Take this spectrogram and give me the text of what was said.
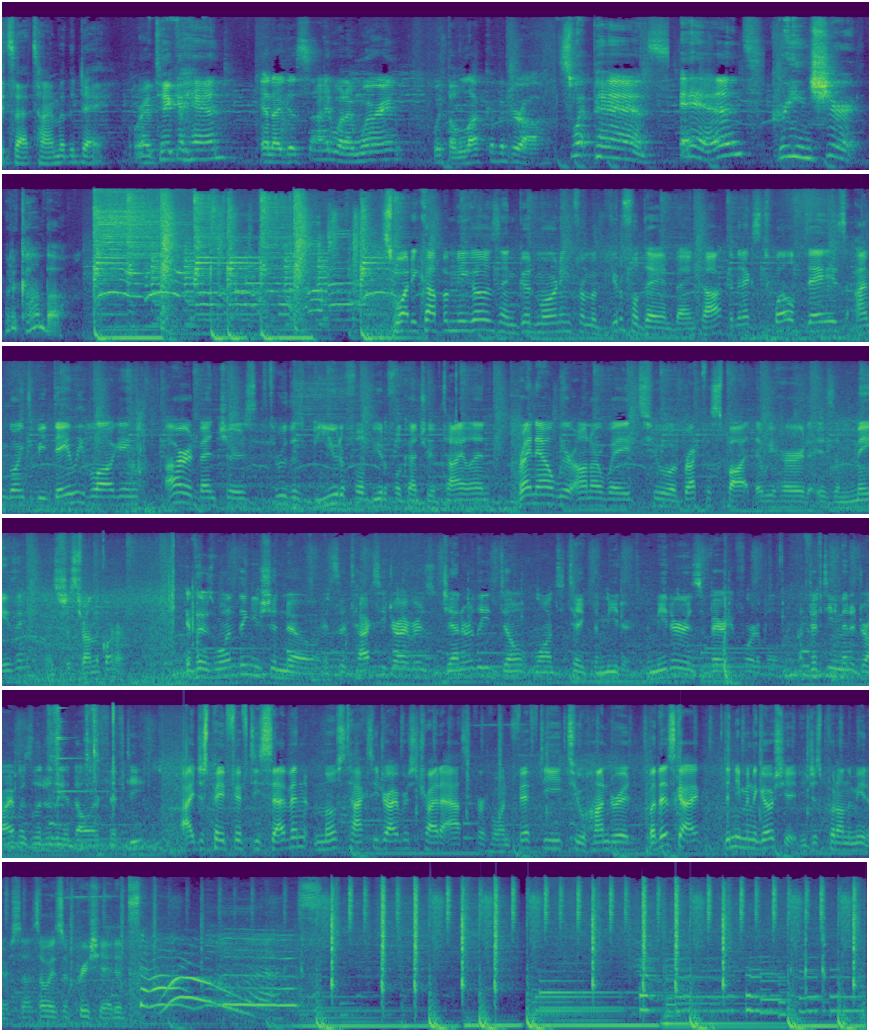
It's that time of the day where I take a hand and I decide what I'm wearing with the luck of a draw. Sweatpants and green shirt. What a combo. Swaddy Cup amigos and good morning from a beautiful day in Bangkok. For the next 12 days, I'm going to be daily vlogging our adventures through this beautiful, beautiful country of Thailand. Right now, we're on our way to a breakfast spot that we heard is amazing. It's just around the corner. If there's one thing you should know, it's that taxi drivers generally don't want to take the meter. The meter is very affordable. A 15 minute drive was literally $1.50. I just paid 57. Most taxi drivers try to ask for 150, 200, but this guy didn't even negotiate. He just put on the meter, so that's always appreciated.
